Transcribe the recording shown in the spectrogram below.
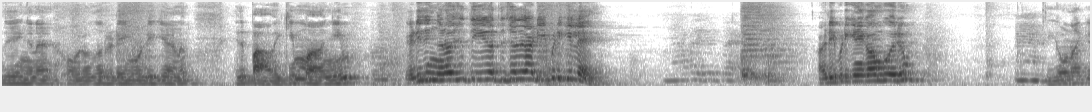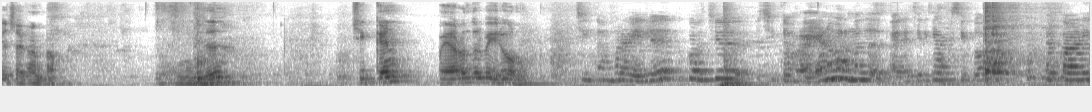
ഇത് ഇങ്ങനെ ഓരോന്ന് റെഡി ആയിക്കൊണ്ടിരിക്കുകയാണ്. ഇത് പാവയ്ക്കും മാങ്ങയും. എടി ഇത് ഇങ്ങനെ വെച്ച് തീ കത്തിച്ചത് അടി പിടിക്കില്ലേ? അടി പിടിക്കണേക്കാൻ വരും. തീ ഓണാക്കി വെച്ചേക്കാം കേട്ടോ. ഇത് ചിക്കൻ വേറെന്തൊരു പേര് പറഞ്ഞു? ചിക്കൻ ഫ്രൈയിൽ കുറച്ച് ചിക്കൻ ഫ്രൈ ആണ് പറഞ്ഞത്. അതിൽ ഇച്ചിരി ക്യാപ്സിക്കോ തക്കാളി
